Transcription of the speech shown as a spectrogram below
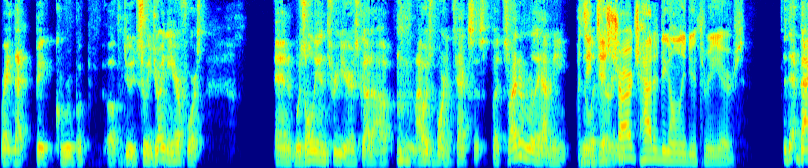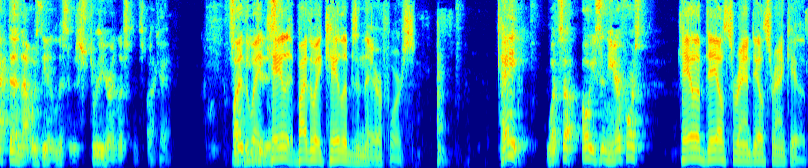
right in that big group of, of dudes. So he joined the Air Force and was only in three years. Got out. I was born in Texas, but so I didn't really have any. Was military. he discharged? How did he only do three years? That, back then, that was the enlistment. It's three year enlistments. Okay. So by the way, Caleb. His, by the way, Caleb's in the Air Force. Hey, what's up? Oh, he's in the Air Force. Caleb Dale Saran Dale Saran Caleb.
